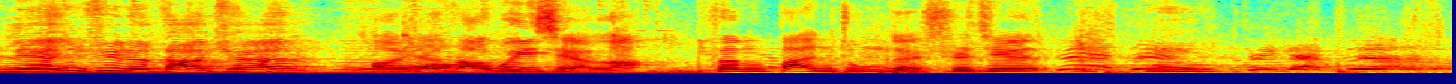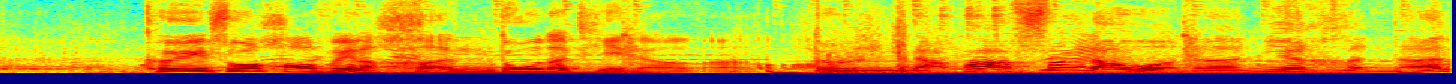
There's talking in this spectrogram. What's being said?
连续的砸拳，阿加萨危险了，一分半钟的时间，嗯，可以说耗费了很多的体能啊。就是哪怕摔倒我呢，你也很难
